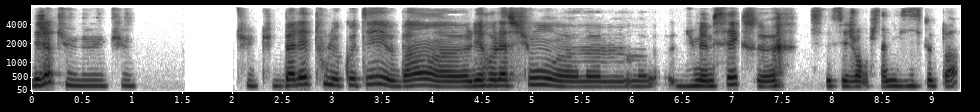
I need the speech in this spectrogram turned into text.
déjà tu, tu, tu, tu balais tout le côté, ben, les relations du même sexe, c'est genre, ça n'existe pas.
